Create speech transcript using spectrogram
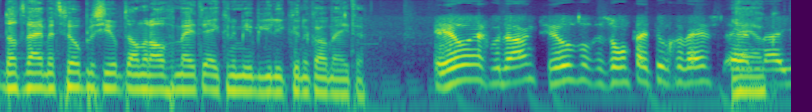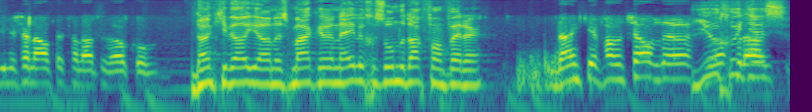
dat wij met veel plezier op de anderhalve meter economie bij jullie kunnen komen eten. Heel erg bedankt. Heel veel gezondheid toegewenst. En jullie zijn altijd van harte welkom. Dankjewel Jannes. Maak er een hele gezonde dag van verder. Dank je van hetzelfde. Heel groetjes.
